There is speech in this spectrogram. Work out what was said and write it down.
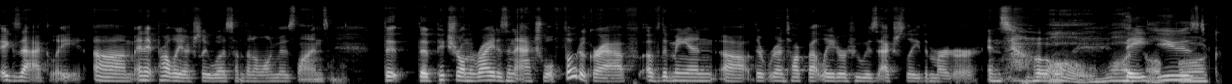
Exactly. Um, and it probably actually was something along those lines. The the picture on the right is an actual photograph of the man uh, that we're going to talk about later, who is actually the murderer. And so Whoa, they the used- fuck?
